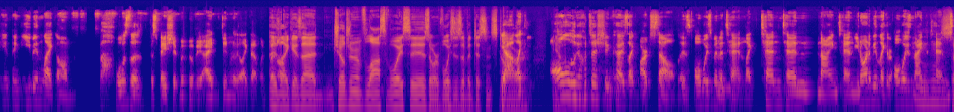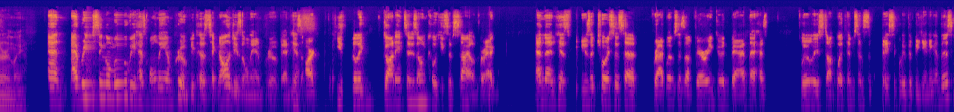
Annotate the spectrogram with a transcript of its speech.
even even like um what was the, the spaceship movie? I didn't really like that one. but, Uh, um, like is that Children of Lost Voices or Voices of a Distant Star? Yeah, like all of Makoto Shinkai's like art style has always been a 10, like 10, 10, 9, 10. You know what I mean? Like they're always 9 Mhm. to 10. certainly. And every single movie has only improved because technology's only improved. And his Yes. art, he's really gone into his own cohesive style, correct? And then his music choices have, Radwimps is a very good band that has literally stuck with him since basically the beginning of this.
